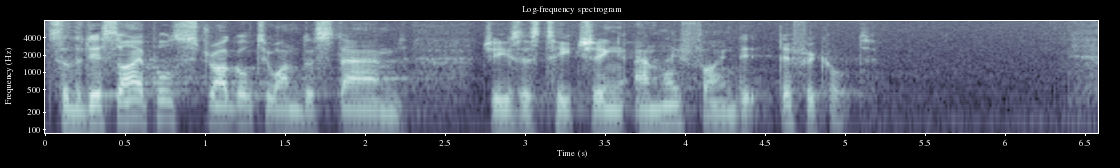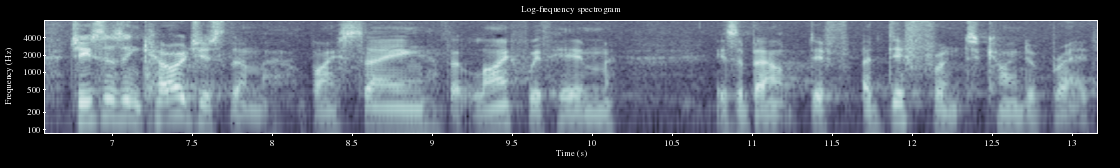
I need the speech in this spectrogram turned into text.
So the disciples struggle to understand Jesus' teaching and they find it difficult. Jesus encourages them by saying that life with him is about dif- a different kind of bread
